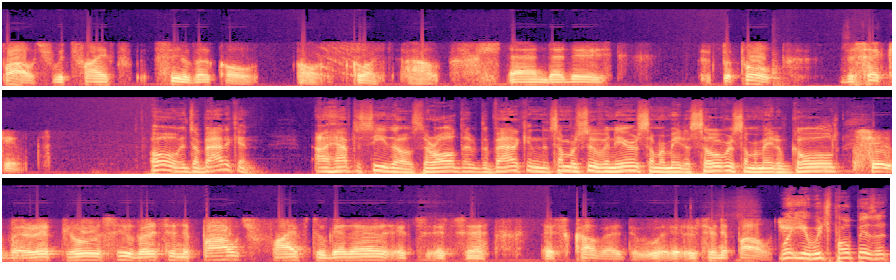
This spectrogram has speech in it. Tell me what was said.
pouch with five silver coin, coin, coin out, and uh, the, the Pope, the second. Oh, it's a Vatican. I have to see those. They're all the, the Vatican. Some are souvenirs. Some are made of silver. Some are made of gold. Silver, uh, pure silver. It's in a pouch, five together. It's it's uh, it's covered. It's in a pouch. What year? Which pope is it?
